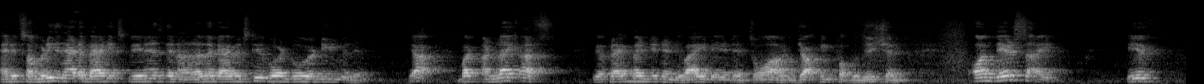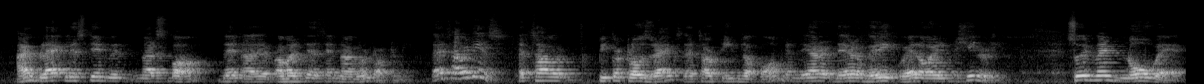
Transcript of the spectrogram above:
And if somebody has had a bad experience, then another guy will still go and do a deal with him. Yeah. But unlike us, we are fragmented and divided and so on, jockeying for position on their side, if I'm blacklisted with Nussbaum, then Amartya Sen not going to talk to me. That's how it is. That's how people close ranks. That's how teams are formed, and they are they are a very well-oiled machinery. So it went nowhere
